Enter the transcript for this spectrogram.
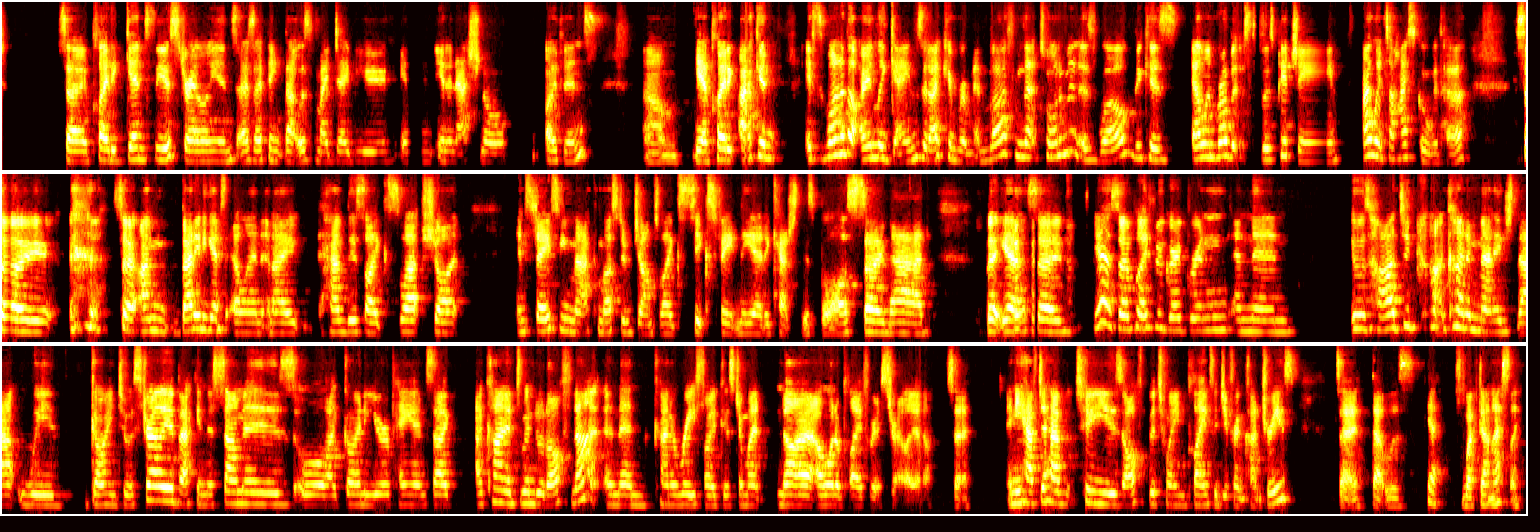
So I played against the Australians, as I think that was my debut in international opens. Um, yeah, played. I can it's one of the only games that I can remember from that tournament as well because Ellen Roberts was pitching. I went to high school with her. So so I'm batting against Ellen and I have this like slap shot and Stacey Mack must have jumped like six feet in the air to catch this ball. I was so mad. But yeah, so yeah, so I played for Great Britain and then it was hard to kind of manage that with going to Australia back in the summers or like going to European. So I I kind of dwindled off that and then kind of refocused and went, no, I want to play for Australia. So, and you have to have two years off between playing for different countries. So that was, yeah, worked out nicely.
